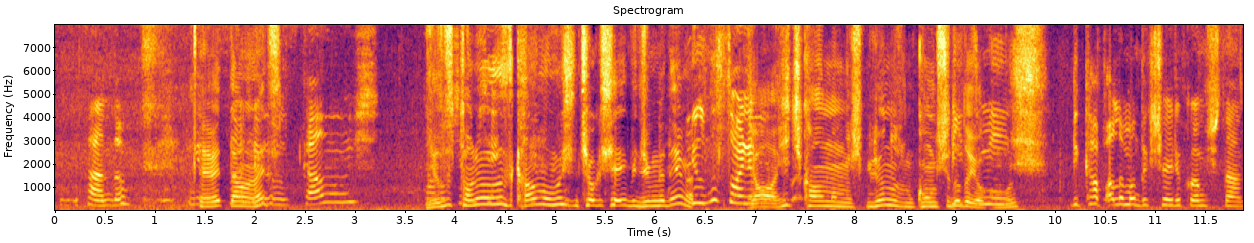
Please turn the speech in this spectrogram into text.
Utandım. Evet, devam et. kalmamış. Yıldız tornavidamız kalmamış. Çok şey bir cümle değil mi? Yıldız tornavidamız. Ya hiç kalmamış biliyorsunuz mu? Komşuda da Bitmiş. yokmuş. Bir kap alamadık şöyle komşudan.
